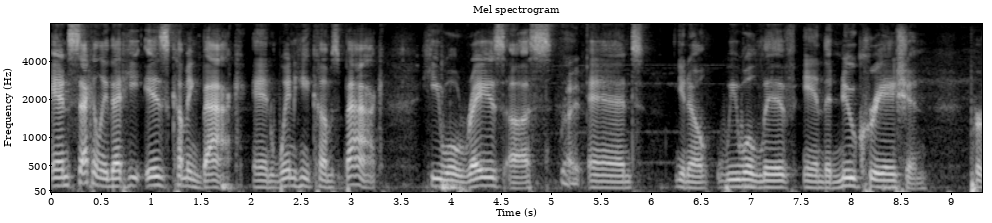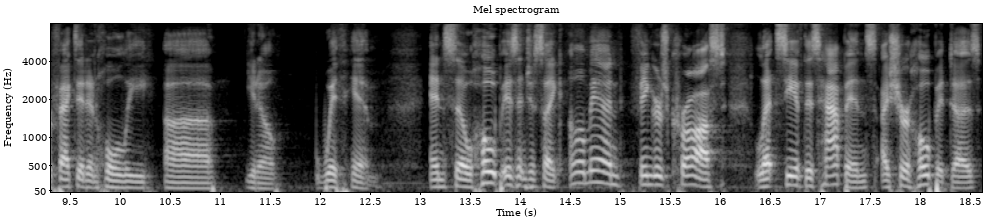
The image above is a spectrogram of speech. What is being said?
And secondly, that he is coming back. And when he comes back, he will raise us. Right. And, you know, we will live in the new creation, perfected and holy, uh, you know, with him. And so hope isn't just like, oh man, fingers crossed, let's see if this happens. I sure hope it does.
